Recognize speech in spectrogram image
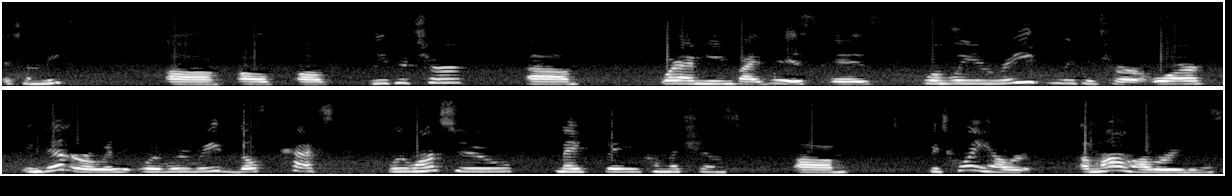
it's a mix uh, of of literature. Uh, what I mean by this is when we read literature or in general we, we, we read those texts, we want to make the connections um, between our among our readings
